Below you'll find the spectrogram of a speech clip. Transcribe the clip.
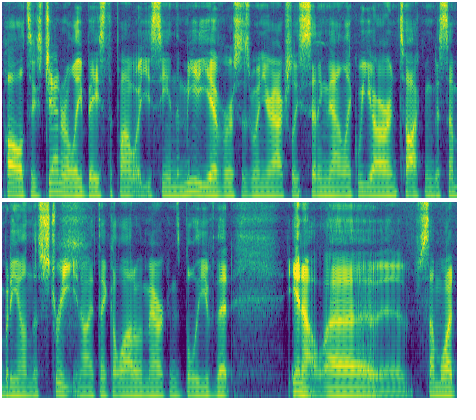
politics generally based upon what you see in the media versus when you're actually sitting down like we are and talking to somebody on the street. You know i think a lot of americans believe that you know uh, somewhat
